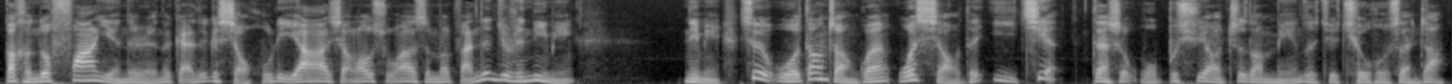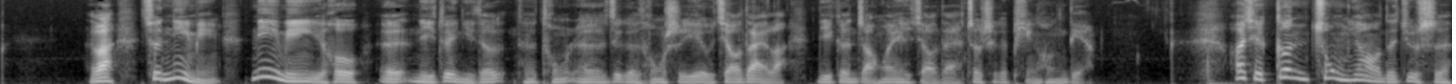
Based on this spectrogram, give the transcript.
把很多发言的人都改这个小狐狸啊、小老鼠啊什么，反正就是匿名，匿名。所以我当长官，我晓得意见，但是我不需要知道名字就秋后算账，对吧？所以匿名，匿名以后，呃，你对你的同呃这个同事也有交代了，你跟长官也交代，这是个平衡点。而且更重要的就是，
